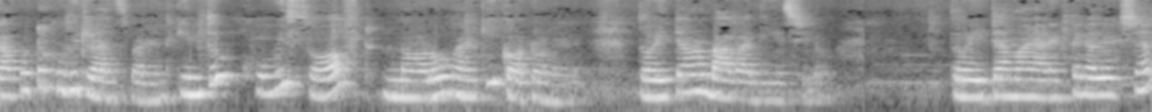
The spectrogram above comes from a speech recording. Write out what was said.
কাপড়টা খুবই ট্রান্সপারেন্ট কিন্তু খুবই সফট নরম আর কি কটনের তো এটা আমার বাবা দিয়েছিল। তো এটা আমার আরেকটা কালেকশন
